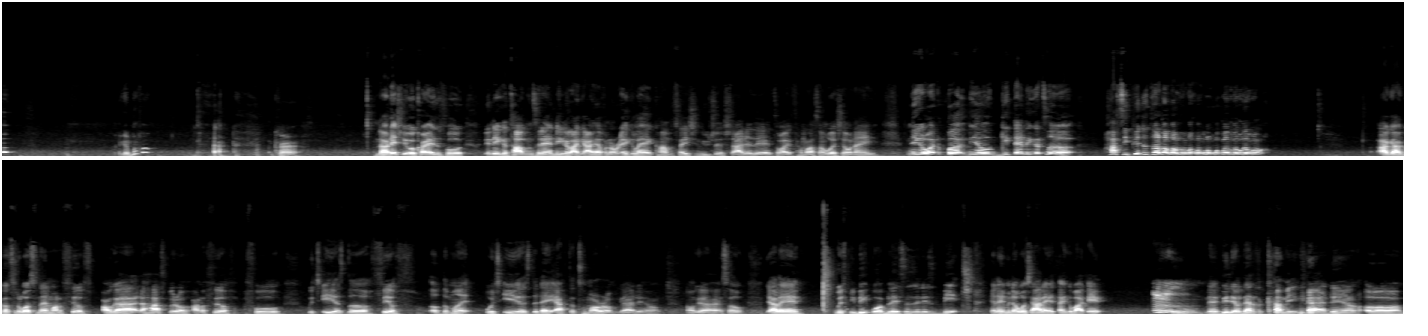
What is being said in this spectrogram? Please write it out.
Okay, bro. I'm crying. No, that shit was crazy, fool. This nigga talking to that nigga like y'all having a regular conversation. You just shot his ass twice. Talking about something, what's your name? Nigga, what the fuck? You don't get that nigga to a Hasi I gotta go to the what's the name on the fifth. Oh god, the hospital on the fifth, fool, which is the fifth of the month, which is the day after tomorrow. Goddamn. Oh god. So y'all wish me big boy blessings in this bitch. And let me know what y'all think about that. That video that'll coming, goddamn. Uh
